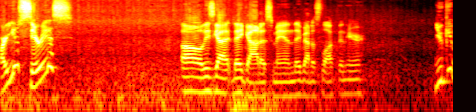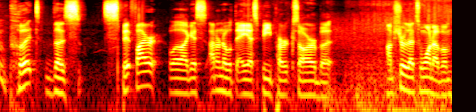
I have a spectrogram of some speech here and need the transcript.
Are you serious? Oh, these guys, they got us, man. They've got us locked in here. You can put the Spitfire, well, I guess, I don't know what the ASP perks are, but I'm sure that's one of them.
